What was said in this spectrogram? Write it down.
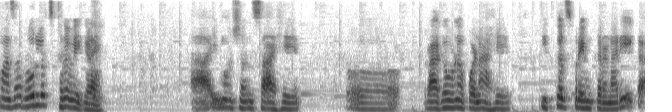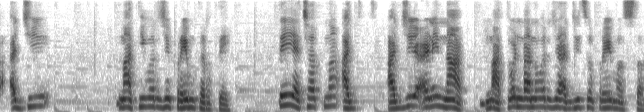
माझा रोलच खरं वेगळा आहे. इमोशन्स आहेत रागवणं पण आहे. तितकंच प्रेम करणारी एक आजी नातीवर जे प्रेम करते ते याच्यातनं आज आजी आणि नात नातवंडांवर जे आजीचं प्रेम असतं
